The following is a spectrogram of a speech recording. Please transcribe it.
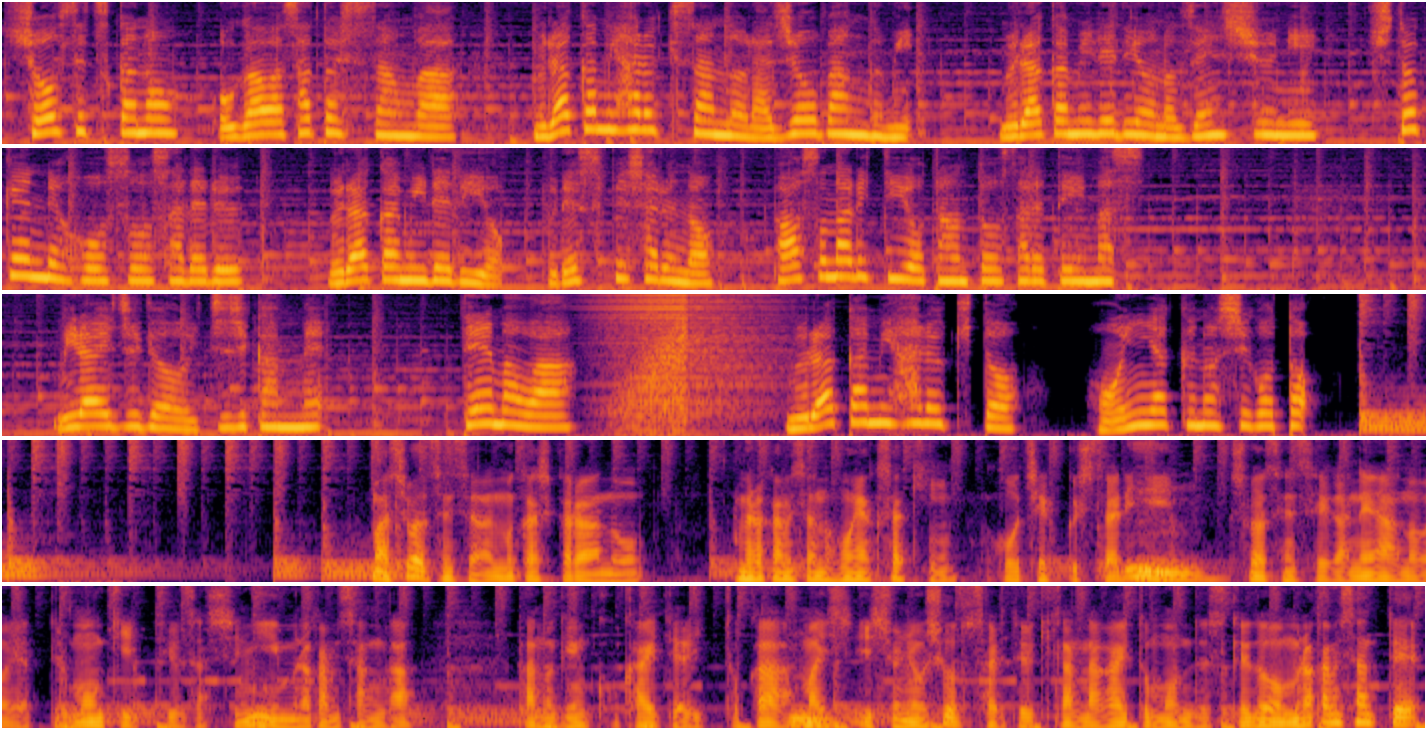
小説家の小川聡さんは村上春樹さんのラジオ番組「村上レディオ」の前週に首都圏で放送される「村上レディオプレスペシャル」のパーソナリティを担当されています。未来授業1時間目。テーマは「村上春樹と翻訳の仕事」まあ、柴田先生は昔からあの村上さんの翻訳作品をチェックしたり、うん、柴田先生がねあのやってる「モンキー」っていう雑誌に村上さんがあの原稿を書いたりとか、うん、まあ、一緒にお仕事されてる期間長いと思うんですけど村上さんって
